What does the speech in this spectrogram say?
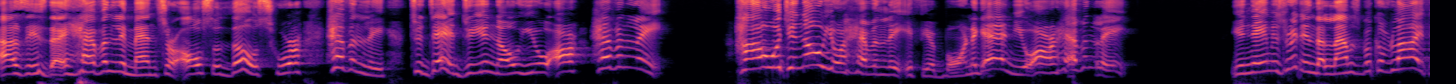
as is the heavenly man, so are also those who are heavenly. Today, do you know you are heavenly? How would you know you're heavenly if you're born again? You are heavenly. Your name is written in the Lamb's Book of Life.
